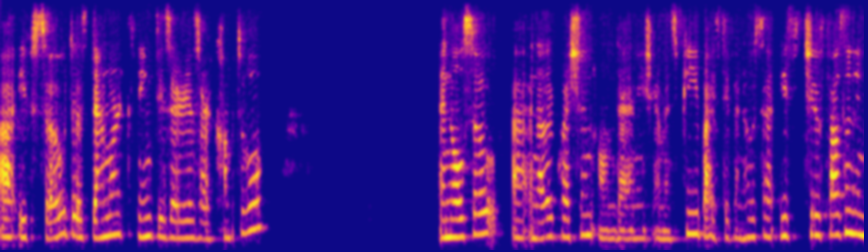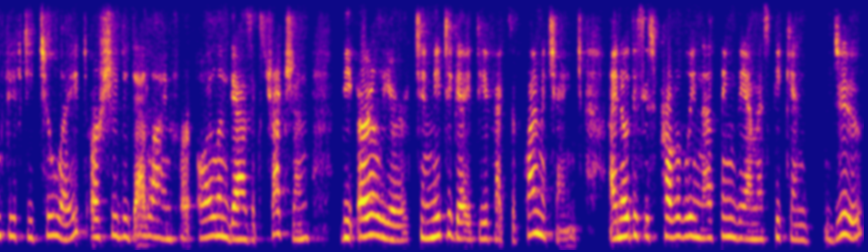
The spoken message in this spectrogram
Uh, if so, does Denmark think these areas are comfortable? And also uh, another question on Danish MSP by Stephen Husa, is 2050 too late or should the deadline for oil and gas extraction be earlier to mitigate the effects of climate change. I know this is probably nothing the MSP can do,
